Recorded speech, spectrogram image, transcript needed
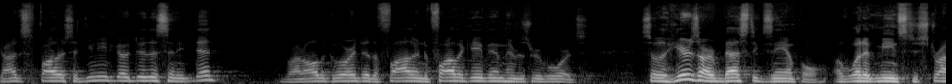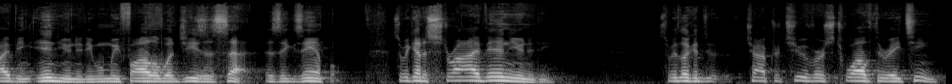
God's Father said, You need to go do this, and He did. He brought all the glory to the Father, and the Father gave Him His rewards. So here's our best example of what it means to striving in unity when we follow what Jesus said as the example. So we got to strive in unity. So we look at chapter 2, verse 12 through 18. We've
